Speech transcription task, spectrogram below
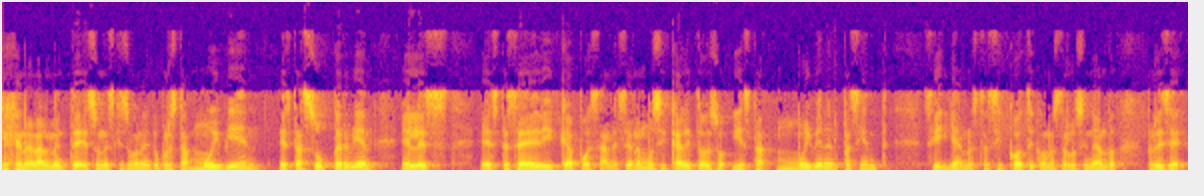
que generalmente es un esquizofrénico, pero está muy bien, está súper bien. Él es este se dedica pues a la escena musical y todo eso y está muy bien el paciente, ¿sí? Ya no está psicótico, no está alucinando, pero dice,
